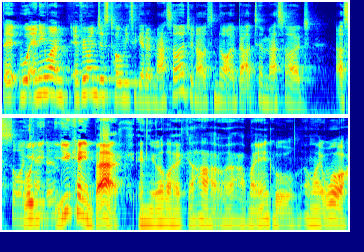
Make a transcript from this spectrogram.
they well anyone everyone just told me to get a massage, and I was not about to massage a sore Well, you, tendon. you came back and you were like, ah, ah, my ankle. I'm like, whoa.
